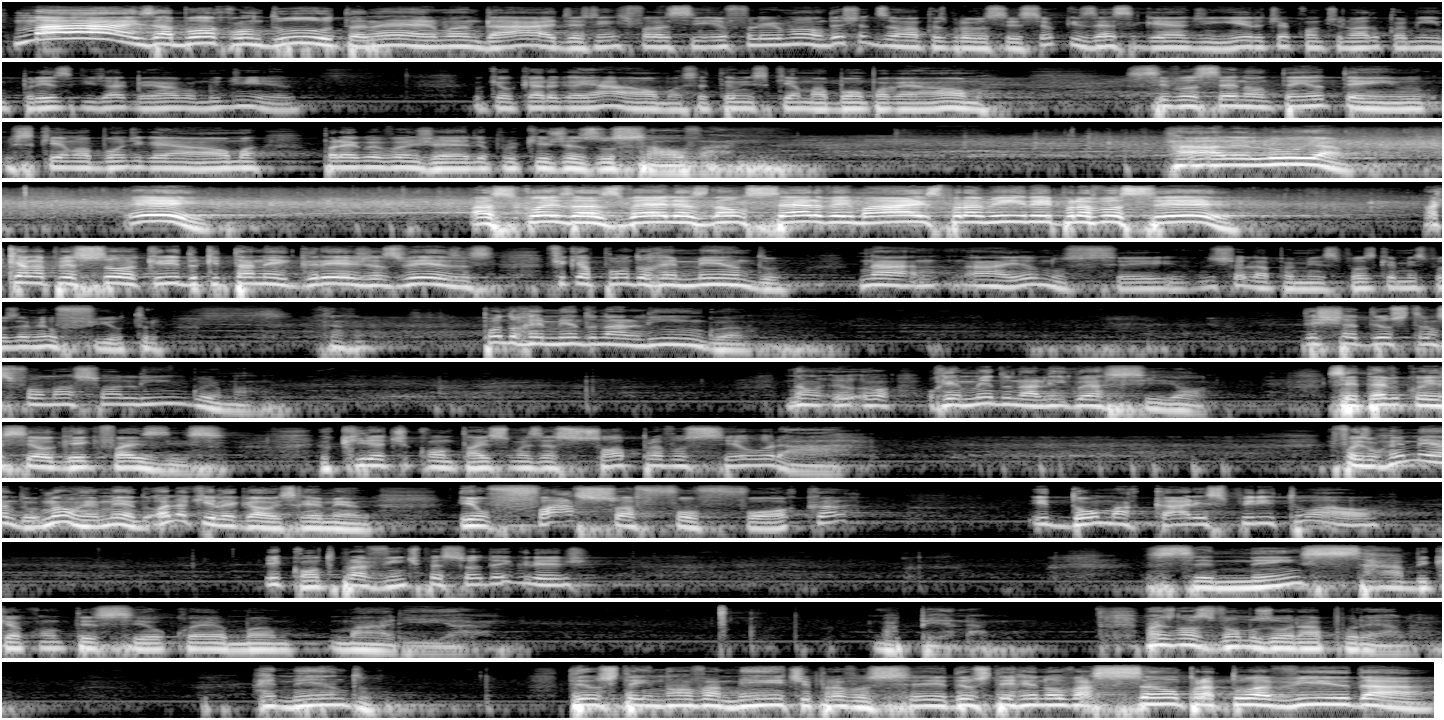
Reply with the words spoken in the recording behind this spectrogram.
Mas a boa conduta, né, a irmandade, a gente fala assim, eu falei, irmão, deixa eu dizer uma coisa para você, se eu quisesse ganhar dinheiro, eu tinha continuado com a minha empresa que já ganhava muito dinheiro. O que eu quero é ganhar alma. Você tem um esquema bom para ganhar alma? Se você não tem, eu tenho. O esquema bom de ganhar alma, prega o evangelho, porque Jesus salva. Aleluia. Ei, as coisas velhas não servem mais para mim nem para você. Aquela pessoa, querido, que está na igreja às vezes, fica pondo remendo. Na, ah, eu não sei. Deixa eu olhar para minha esposa, que a minha esposa é meu filtro. pondo remendo na língua. Deixa Deus transformar a sua língua, irmão. Não, eu, o remendo na língua é assim, ó. Você deve conhecer alguém que faz isso. Eu queria te contar isso, mas é só para você orar. Faz um remendo. Não, remendo. Olha que legal esse remendo. Eu faço a fofoca e dou uma cara espiritual. E conto para 20 pessoas da igreja. Você nem sabe o que aconteceu com a irmã Maria. Uma pena. Mas nós vamos orar por ela. Remendo. Deus tem novamente para você, Deus tem renovação para a tua vida.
